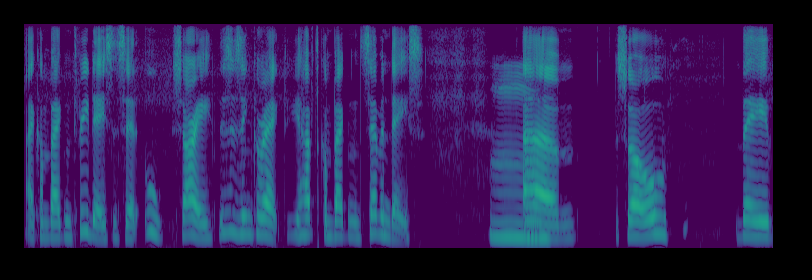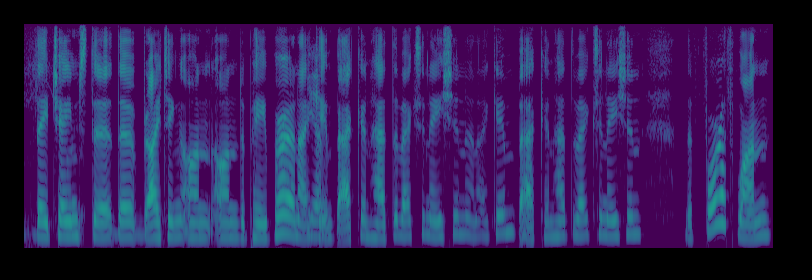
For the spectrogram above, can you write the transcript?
I come back in three days and said, ooh, sorry, this is incorrect. You have to come back in seven days. Mm. Um, so they they changed the, the writing on, on the paper and I Yep. came back and had the vaccination and I came back and had the vaccination. The fourth one,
